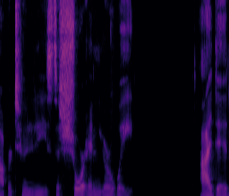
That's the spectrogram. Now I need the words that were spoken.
opportunities to shorten your wait. I did,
